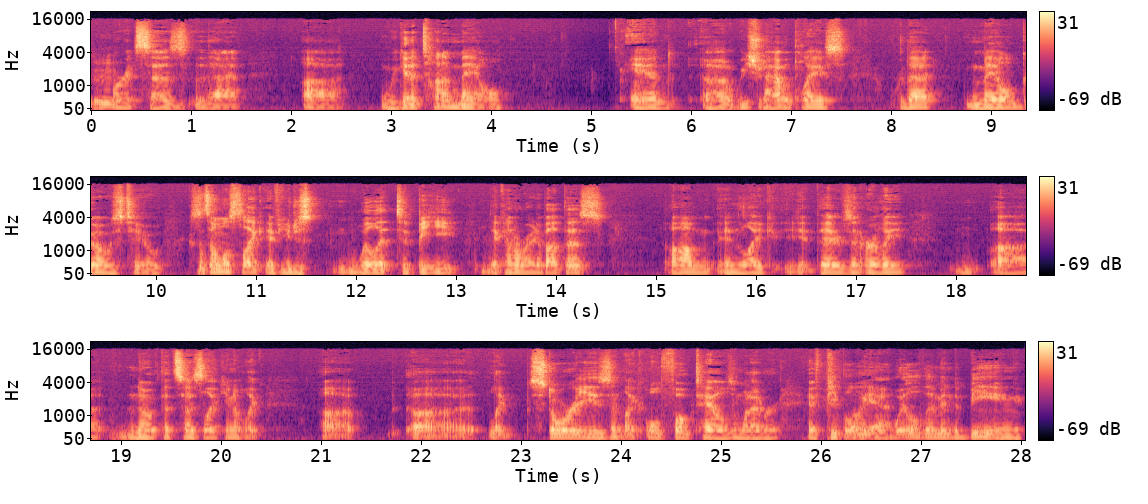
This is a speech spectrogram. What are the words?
where it says that uh, we get a ton of mail, and uh, we should have a place where that mail goes to. Because it's almost like if you just will it to be, they kind of write about this. Um, in like, it- there's an early uh, note that says like you know like uh, uh, like stories and like old folk tales and whatever. If people Oh, like yeah. will them into being,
